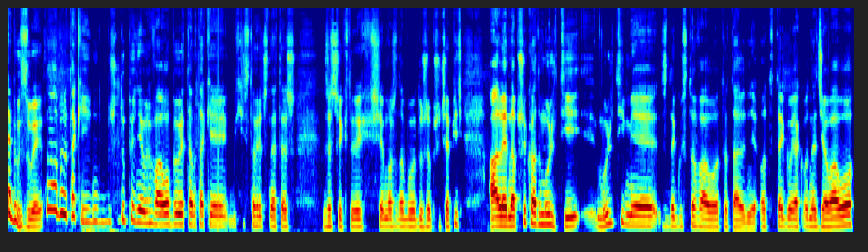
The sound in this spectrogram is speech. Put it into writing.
Nie był zły, no był taki, dupy nie urwało, były tam takie historyczne też rzeczy, których się można było dużo przyczepić, ale na przykład multi, multi mnie zdegustowało totalnie, od tego jak one działało,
